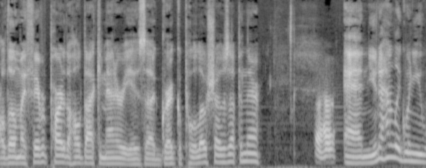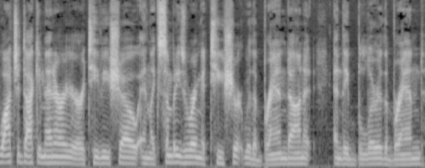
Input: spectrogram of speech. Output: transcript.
Although my favorite part of the whole documentary is uh, Greg Capullo shows up in there. Uh-huh. And you know how like when you watch a documentary or a TV show and like somebody's wearing a T-shirt with a brand on it and they blur the brand,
